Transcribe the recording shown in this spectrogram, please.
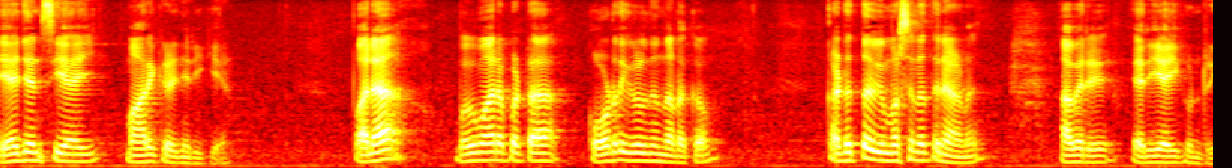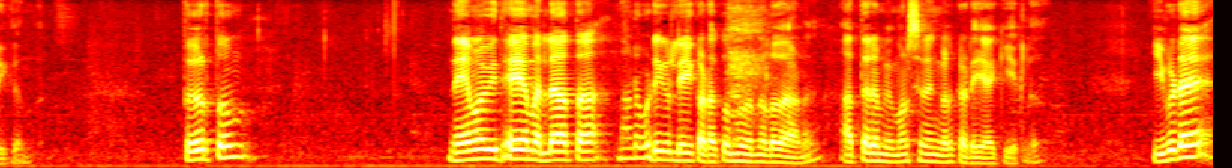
ഏജൻസിയായി മാറിക്കഴിഞ്ഞിരിക്കുകയാണ്. പല ബഹുമാനപ്പെട്ട കോടതികളിൽ നിന്നടക്കം കടുത്ത വിമർശനത്തിനാണ് അവർ ഇരയായിക്കൊണ്ടിരിക്കുന്നത്. തീർത്തും നിയമവിധേയമല്ലാത്ത നടപടികളിലേക്ക് കടക്കുന്നു എന്നുള്ളതാണ് അത്തരം വിമർശനങ്ങൾക്കിടയാക്കിയിട്ടുള്ളത്. ഇവിടെ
